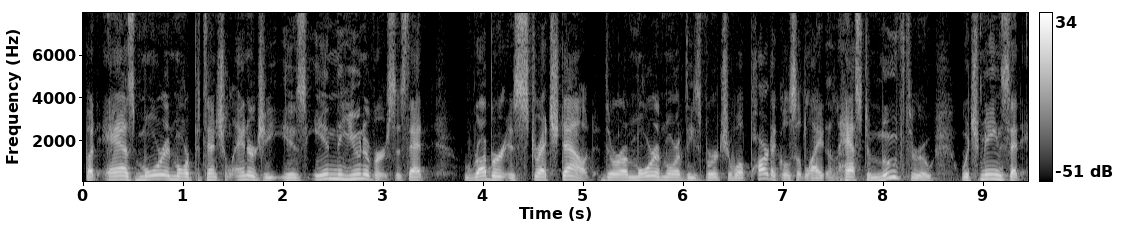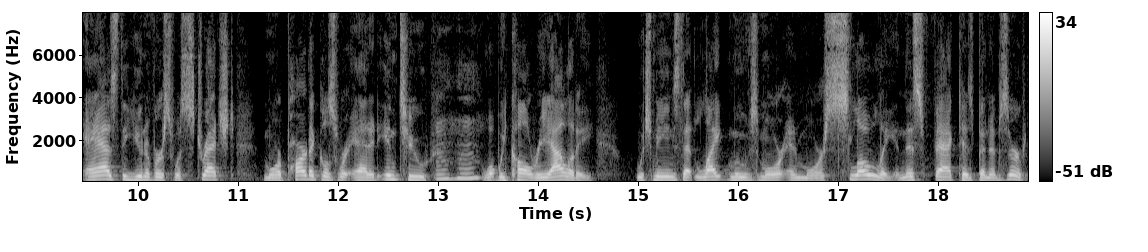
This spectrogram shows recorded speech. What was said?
But as more and more potential energy is in the universe, as that rubber is stretched out, there are more and more of these virtual particles that light has to move through, which means that as the universe was stretched, more particles were added into mm-hmm. what we call reality, which means that light moves more and more slowly. And this fact has been observed.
